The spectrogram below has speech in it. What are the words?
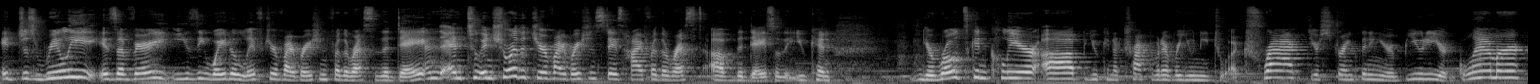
it just really is a very easy way to lift your vibration for the rest of the day and, and to ensure that your vibration stays high for the rest of the day so that you can your roads can clear up, you can attract whatever you need to attract, you're strengthening your beauty, your glamour.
